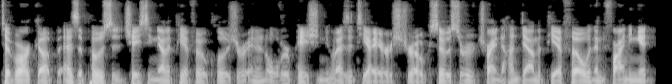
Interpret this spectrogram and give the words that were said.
to bark up as opposed to chasing down a PFO closure in an older patient who has a TIA or stroke. So, sort of trying to hunt down the PFO and then finding it,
